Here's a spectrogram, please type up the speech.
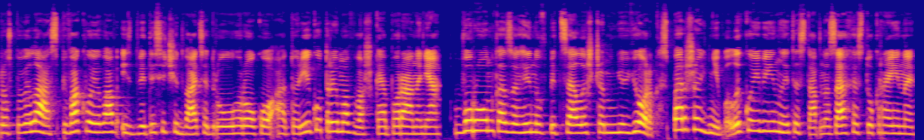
розповіла, співак воював із 2022 року, а торік отримав важке поранення. Воронка загинув під селищем Нью-Йорк. З перших днів великої війни ти став на захист України.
